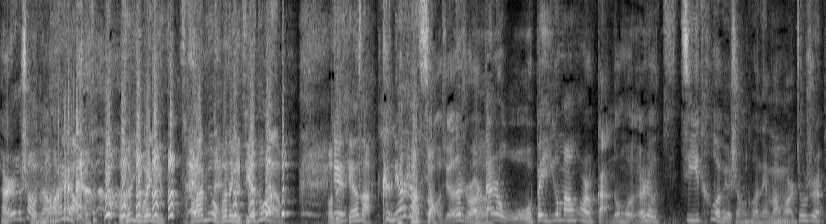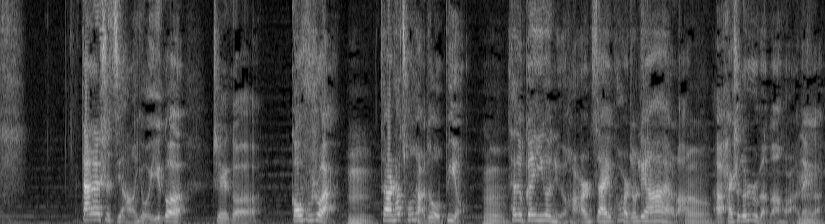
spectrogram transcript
反正是个少女漫画我 我都以为你从来没有过那个阶段，我的天哪！肯定是上小学的时候，嗯但是我我被一个漫画感动过，而且我记记忆特别深刻。那漫画、嗯就是大概是讲有一个这个高富帅，嗯但是他从小就有病，嗯他就跟一个女孩在一块儿就恋爱了，嗯啊，还是个日本漫画那个。嗯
